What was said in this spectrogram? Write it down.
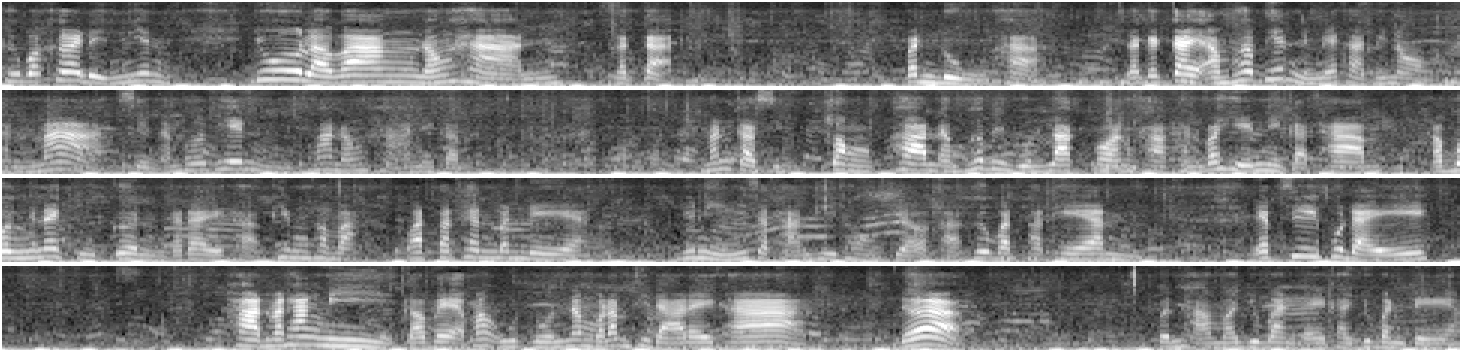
คือว่าเคยได้ยินอยู่ระวังน้องหานและกะบันดุงค่ะ แล้วก็ใกล้อำเภอเพ่นเห็นไหมค่ะพี่น้องขันมาส้นอำเภอเพ่นมาน้องหานนี่กันมันก็สิต้องผ่านอำเภอพิบูลลักษณ์ก่อนค่ะคันว่าเห็นนี่ก็ถามกับเบิ้งอยู่ใน Google ก็ได้ค่ะ พิมพ์คำว่าวัดพระแท่นบันแดงยู่นี่มีสถานที่ท่องเที่ยวค่ะ คือวัดพระแท่นเอฟซีผู้ใด ผ่านมาทางนี้ก็แวะมาอุดหนุนน้ำหมอลำธิดาได้ค่ะ เด้อเพิ่นถามว่าอยู่บ้านใดค่ะอยู่บ้านแดง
